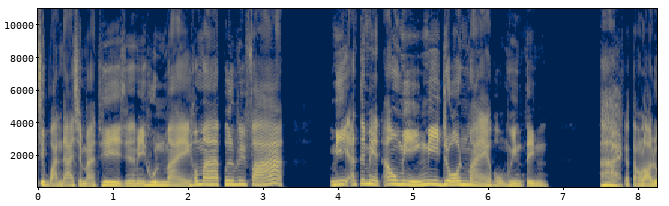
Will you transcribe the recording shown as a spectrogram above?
20 วันได้ใช่ไหมที่จะมีหุ่นใหม่เข้ามาปืนไฟฟ้า มีอัลติเมทเอาหมิง มีโดรนใหม่ครับผมวินตินก็ต้องรอดู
